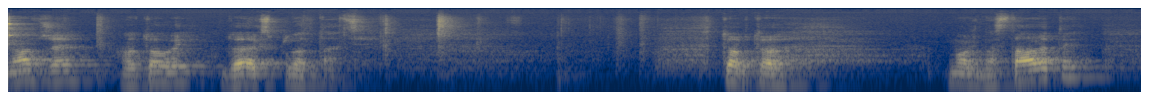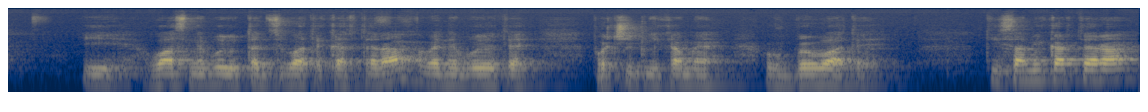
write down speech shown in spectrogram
у нас вже готовий до експлуатації. Тобто можна ставити і у вас не будуть танцювати картера, ви не будете почіпниками вбивати ті самі картера,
